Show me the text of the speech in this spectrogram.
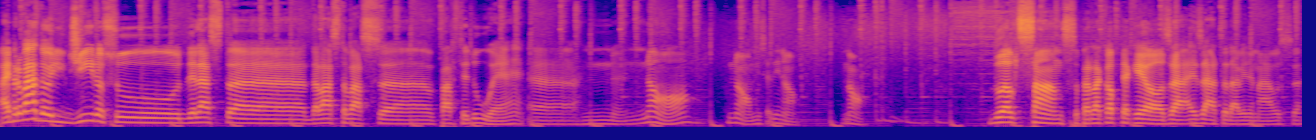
Hai provato il giro su The Last, uh, The Last of Us uh, parte 2? Uh, n- no? No, mi sa di no. No. Dual Sons per la coppia che osa. Esatto, Davide Mouse.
